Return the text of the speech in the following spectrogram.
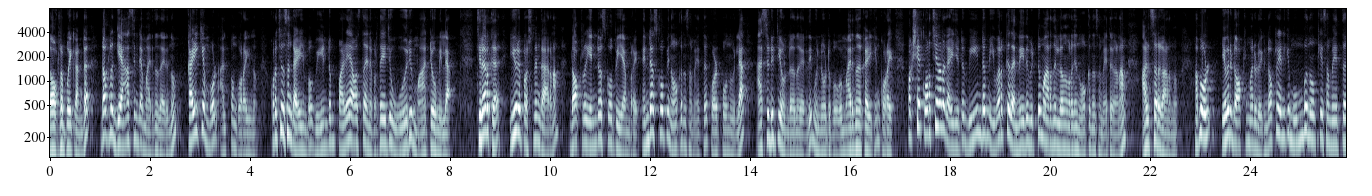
ഡോക്ടറെ പോയി കണ്ട് ഡോക്ടർ ഗ്യാസിന്റെ മരുന്ന് തരുന്നു. കഴിക്കുമ്പോൾ അല്പം കുറയുന്നു. കുറച്ച് ദിവസം കഴിയുമ്പോൾ വീണ്ടും പഴയ അവസ്ഥ തന്നെ. പ്രത്യേകിച്ച് ഒരു മാറ്റവുമില്ല. ചിലർക്ക് ഈ ഒരു പ്രശ്നം കാരണം ഡോക്ടർ എൻഡോസ്കോപ്പ് ചെയ്യാൻ പറയും. എൻഡോസ്കോപ്പി നോക്കുന്ന സമയത്ത് കുഴപ്പമൊന്നുമില്ല. ആസിഡിറ്റി ഉണ്ട് എന്ന് കരുതി മുന്നോട്ട് പോകും. മരുന്ന് കഴിക്കും കുറയും. പക്ഷേ കുറച്ച് നാൾ കഴിഞ്ഞിട്ട് വീണ്ടും ഇവർക്ക് തന്നെ ഇത് വിട്ടുമാറുന്നില്ലോ എന്ന് പറഞ്ഞ് നോക്കുന്ന സമയത്ത് കാണാം അൾസർ കാണുന്നു. അപ്പോൾ ഇവർ ഡോക്ടർമാരോട് ചോദിക്കും ഡോക്ടർ എനിക്ക് മുമ്പ് നോക്കിയ സമയത്ത്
